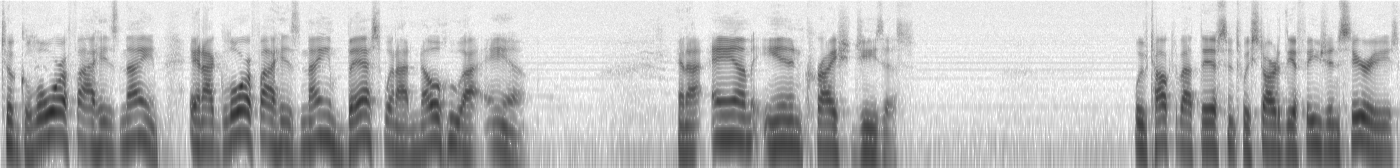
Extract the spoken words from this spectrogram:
to glorify His name. And I glorify His name best when I know who I am. And I am in Christ Jesus. We've talked about this since we started the Ephesians series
